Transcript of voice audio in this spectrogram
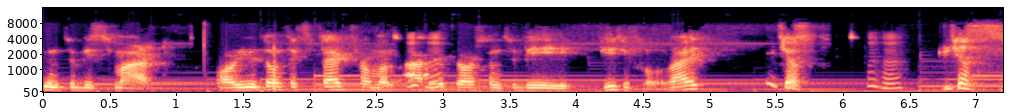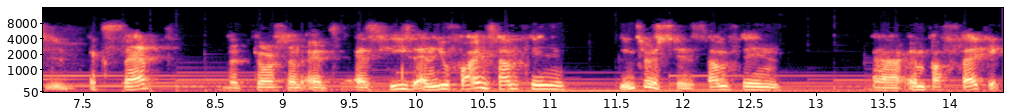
him to be smart or you don't expect from an mm-hmm. ugly person to be beautiful right you just mm-hmm. you just accept that person as, as he's and you find something interesting something uh, empathetic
